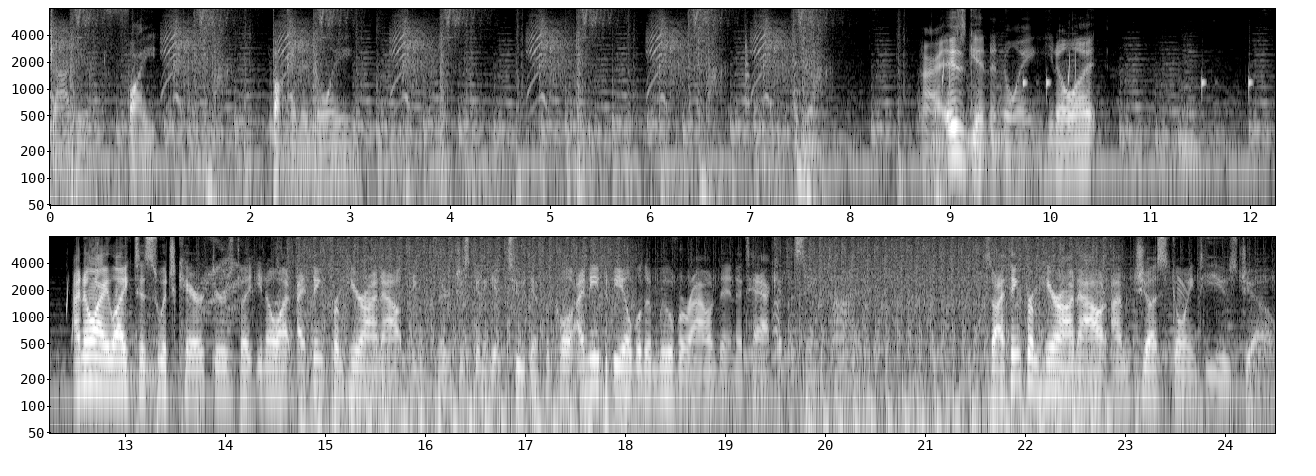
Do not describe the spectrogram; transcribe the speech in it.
goddamn fight. Fucking annoying. Alright, this is getting annoying. You know what? I know I like to switch characters, but you know what? I think from here on out, are just going to get too difficult. I need to be able to move around and attack at the same time. So I think from here on out, I'm just going to use Joe.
